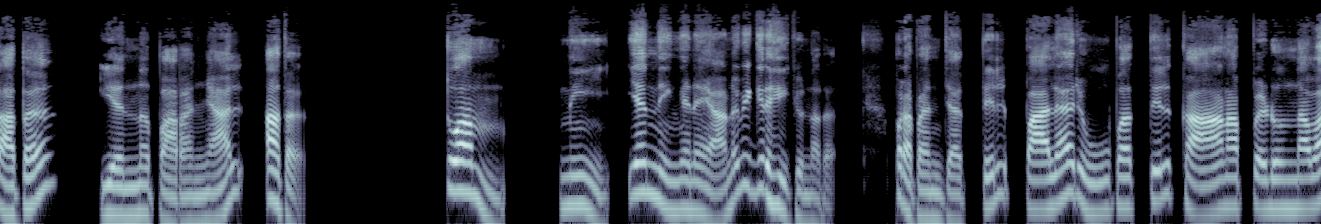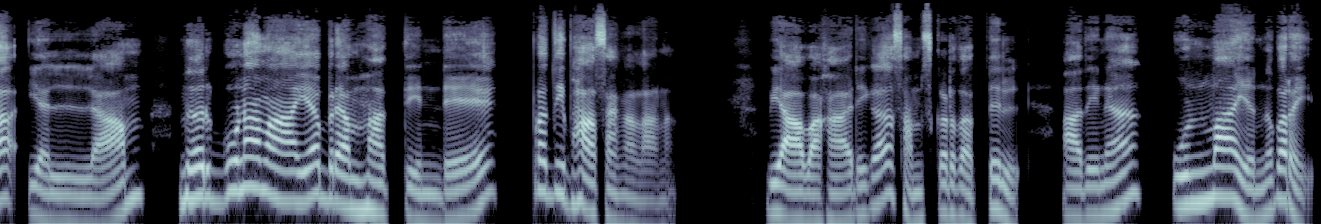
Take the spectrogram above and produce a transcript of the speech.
തത് എന്ന് പറഞ്ഞാൽ അത്. ത്വം നീ എന്നിങ്ങനെയാണ് വിഗ്രഹിക്കുന്നത്. പ്രപഞ്ചത്തിൽ പല രൂപത്തിൽ കാണപ്പെടുന്നവ എല്ലാം നിർഗുണമായ ബ്രഹ്മത്തിന്റെ പ്രതിഭാസങ്ങളാണ്. വ്യാവഹാരിക സംസ്കൃതത്തിൽ അതിന് ഉണ്മ എന്ന് പറയും.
